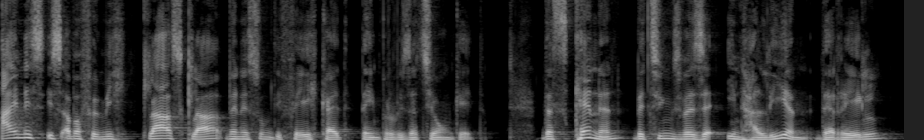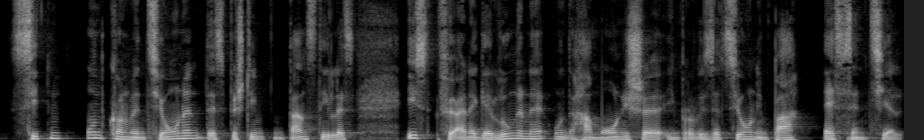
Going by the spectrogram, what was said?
Eines ist aber für mich glasklar, wenn es um die Fähigkeit der Improvisation geht. Das Kennen bzw. Inhalieren der Regeln, Sitten und Konventionen des bestimmten Tanzstiles ist für eine gelungene und harmonische Improvisation im Paar essentiell.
